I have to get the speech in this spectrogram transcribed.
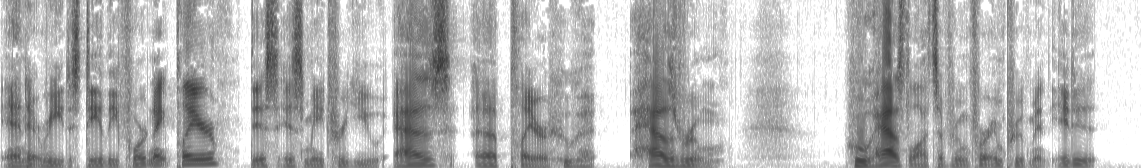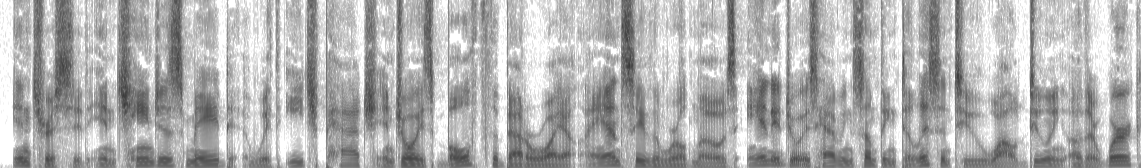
and it reads Daily Fortnite player, this is made for you as a player who has room, who has lots of room for improvement. It is interested in changes made with each patch, enjoys both the Battle Royale and Save the World modes, and enjoys having something to listen to while doing other work,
